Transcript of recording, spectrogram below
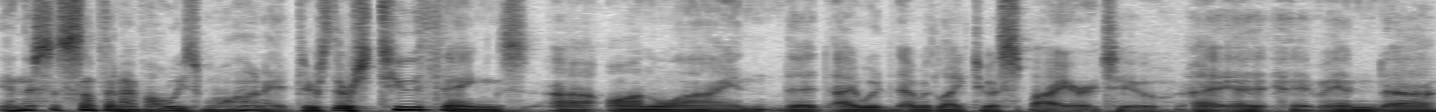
and this is something I've always wanted. There's there's two things uh, online that I would I would like to aspire to, uh, uh, and uh,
